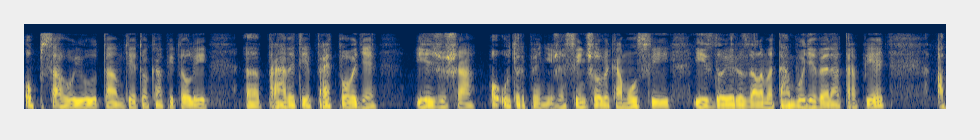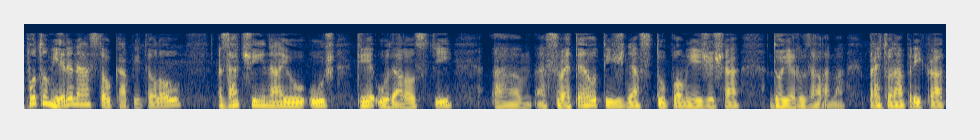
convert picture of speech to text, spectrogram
obsahujú tam tieto kapitoly e, práve tie predpovede Ježiša o utrpení, že syn človeka musí ísť do Jeruzalema, tam bude veľa trpieť. A potom 11. kapitolou začínajú už tie udalosti um, Svetého týždňa vstupom Ježiša do Jeruzalema. Preto napríklad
